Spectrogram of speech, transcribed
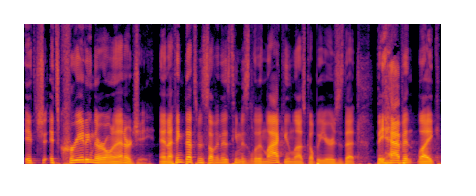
it's it's creating their own energy, and I think that's been something this team has been lacking the last couple of years is that they haven't like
